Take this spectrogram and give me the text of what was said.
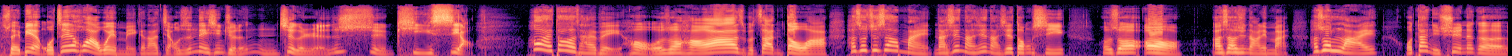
随便我这些话我也没跟他讲，我只是内心觉得嗯，这个人是 k 笑。后来到了台北以后，我说好啊，怎么战斗啊？他说就是要买哪些哪些哪些东西。我说哦，啊是要去哪里买？他说来。我带你去那个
